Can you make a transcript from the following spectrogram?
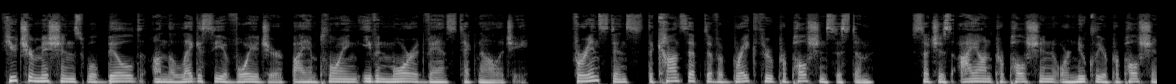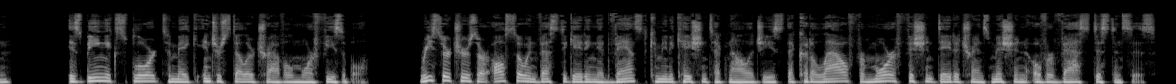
Future missions will build on the legacy of Voyager by employing even more advanced technology. For instance, the concept of a breakthrough propulsion system, such as ion propulsion or nuclear propulsion, is being explored to make interstellar travel more feasible. Researchers are also investigating advanced communication technologies that could allow for more efficient data transmission over vast distances,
